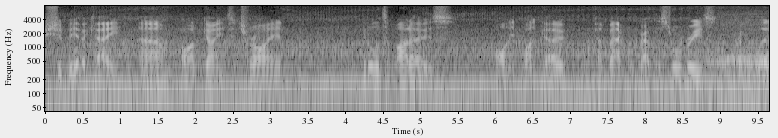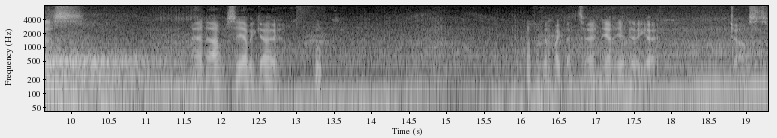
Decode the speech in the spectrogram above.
should be okay. Um, I'm going to try and get all the tomatoes on in one go come back, we'll grab the strawberries, grab the lettuce, and um, see how we go. Oop. I if I'm going to make that turn now. Yeah, there we go. Just.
